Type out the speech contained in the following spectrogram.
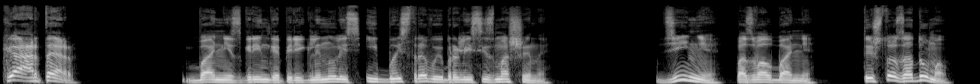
«Картер!» Банни с Гринго переглянулись и быстро выбрались из машины. «Динни!» — позвал Банни. «Ты что задумал?»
